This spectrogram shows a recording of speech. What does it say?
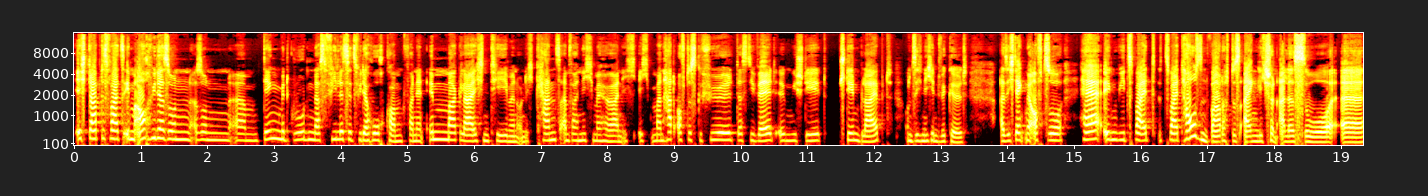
Ich glaube, das war jetzt eben auch wieder so ein, so ein ähm, Ding mit Gruden, dass vieles jetzt wieder hochkommt von den immer gleichen Themen und ich kann es einfach nicht mehr hören. Ich, ich, man hat oft das Gefühl, dass die Welt irgendwie steht stehen bleibt und sich nicht entwickelt. Also ich denke mir oft so, hä, irgendwie zwei, 2000 war doch das eigentlich schon alles so, äh,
